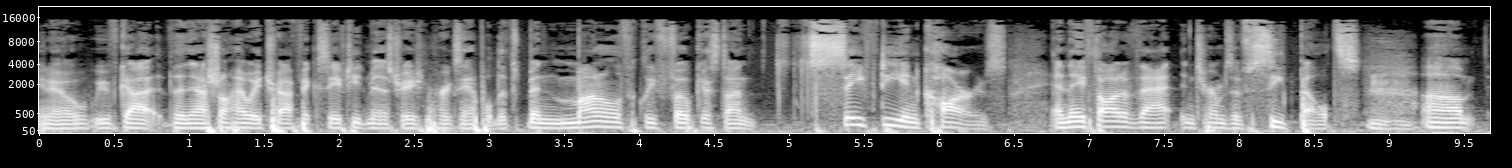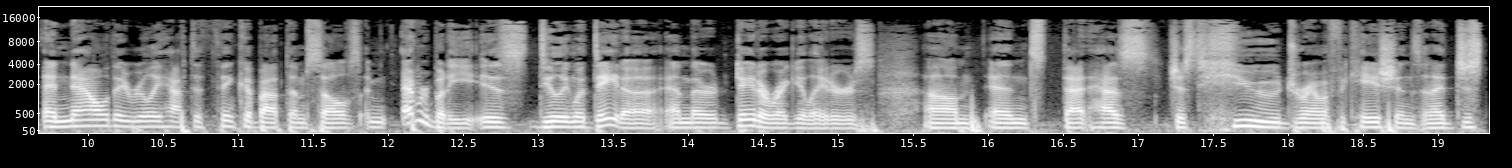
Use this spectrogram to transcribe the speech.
You know, we've got the National Highway Traffic Safety Administration, for example, that's been monolithically focused on safety in cars, and they thought of that in terms of seatbelts. Um, and now they really have to think about themselves. I mean, everybody is dealing with data, and they're data regulators, um, and that has just huge ramifications. And I just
